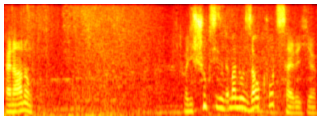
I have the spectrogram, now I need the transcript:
Keine Ahnung. Weil die Schubs, die sind immer nur sau kurzzeitig hier.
